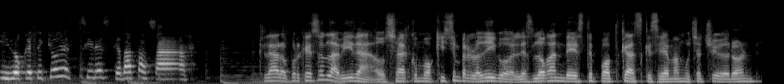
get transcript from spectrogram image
Y lo que te quiero decir es que va a pasar. Claro, porque eso es la vida, o sea, como aquí siempre lo digo, el eslogan de este podcast que se llama Muchacho Llorón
